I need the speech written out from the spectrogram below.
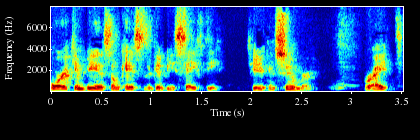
or it can be in some cases it could be safety to your consumer, right?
